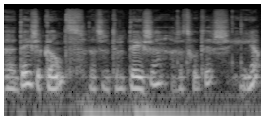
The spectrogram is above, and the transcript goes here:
Uh, deze kant, dat is natuurlijk deze, als het goed is. Ja.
